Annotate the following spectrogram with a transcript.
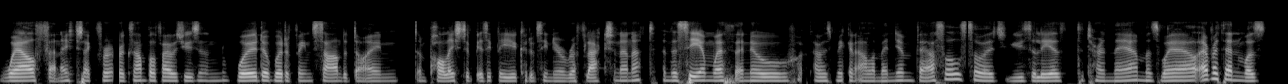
well finished. Like for example, if I was using wood, it would have been sanded down and polished. So basically, you could have seen your reflection in it. And the same with I know I was making aluminium vessels, so I'd use the lathe to turn them as well. Everything was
